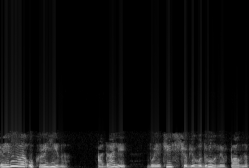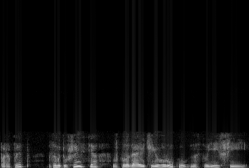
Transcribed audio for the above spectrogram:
Евіва Україна! А далі боячись, щоб його друг не впав на парапет, заметушився, вкладаючи його руку на своїй шиї.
